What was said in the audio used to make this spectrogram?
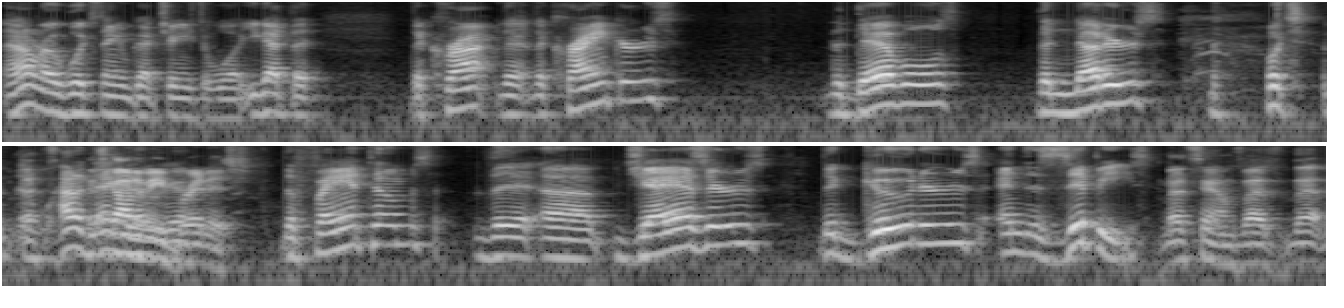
I don't know which name got changed to what. You got the the cra- the, the crankers, the devils, the nutters. Which That's- how did it's that got to be? British. The phantoms, the uh, jazzers, the gooners, and the zippies. That sounds that. These that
